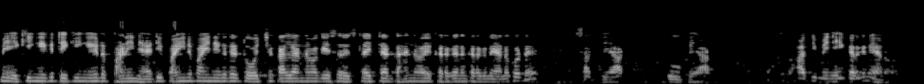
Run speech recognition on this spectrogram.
මේ එකින් එකට එකින් එකට පණින හැටි පයින් පයින් එකට ටෝච් එක අල්ලන්න වගේ සර්ච් ලයිට් එකක් ගහනවා වගේ කරගෙන කරගෙන යනකොට සද්දයක් රූපයක් අති මෙනෙහි කරගෙන යනවා.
